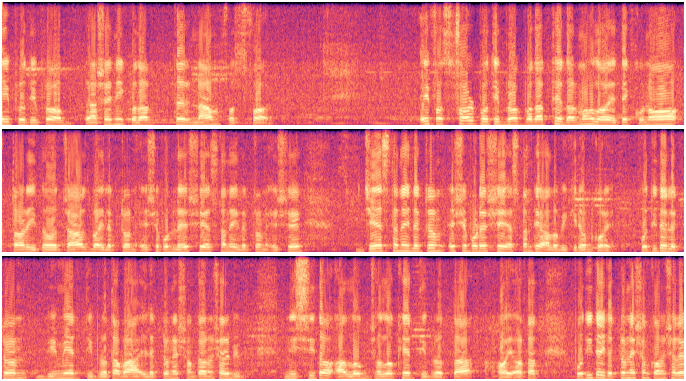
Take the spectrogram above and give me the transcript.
এই প্রতিপ্রব রাসায়নিক পদার্থের নাম ফসফর। এই ফসফর প্রতিব্রক পদার্থের ধর্ম হলো, এতে কোনো তাড়িত চার্জ বা ইলেকট্রন এসে পড়লে সে স্থানে ইলেকট্রন এসে, যে স্থানে ইলেকট্রন এসে পড়ে সে স্থানটি আলো বিকিরণ করে। প্রতিটা ইলেকট্রন বিমের তীব্রতা বা ইলেকট্রনের সংখ্যা অনুসারে নিশ্চিত আলোক ঝলকের তীব্রতা হয়। অর্থাৎ প্রতিটি ইলেকট্রনের সংখ্যা অনুসারে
